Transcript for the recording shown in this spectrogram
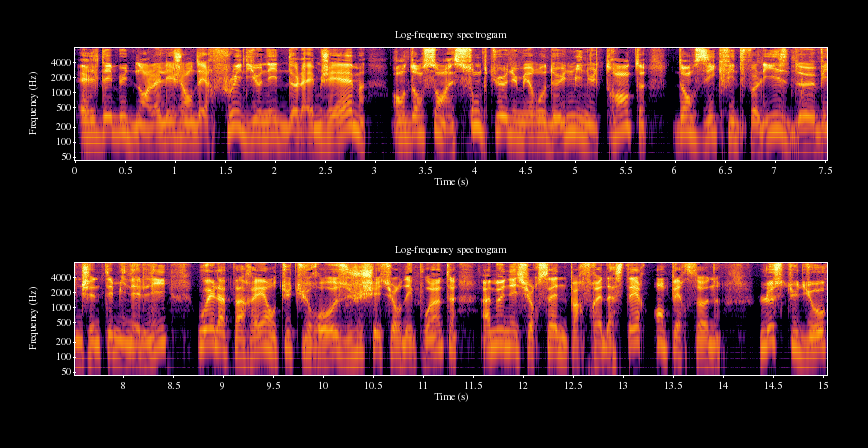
Elle débute dans la légendaire Freed Unit de la MGM en dansant un somptueux numéro de 1 minute 30 dans Siegfried Follies de Vincente Minelli où elle apparaît en tutu rose, juchée sur des pointes, amenée sur scène par Fred Astaire en personne. Le studio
